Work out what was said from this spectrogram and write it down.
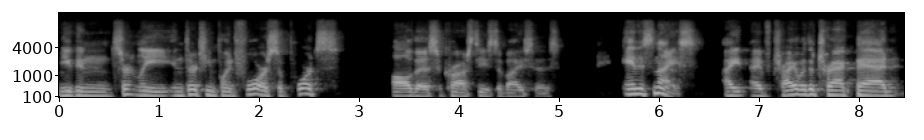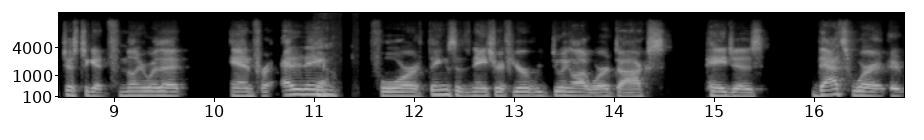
You can certainly in 13.4 supports all this across these devices, and it's nice. I, I've tried it with a trackpad just to get familiar with it, and for editing, yeah. for things of the nature, if you're doing a lot of Word docs, pages, that's where it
